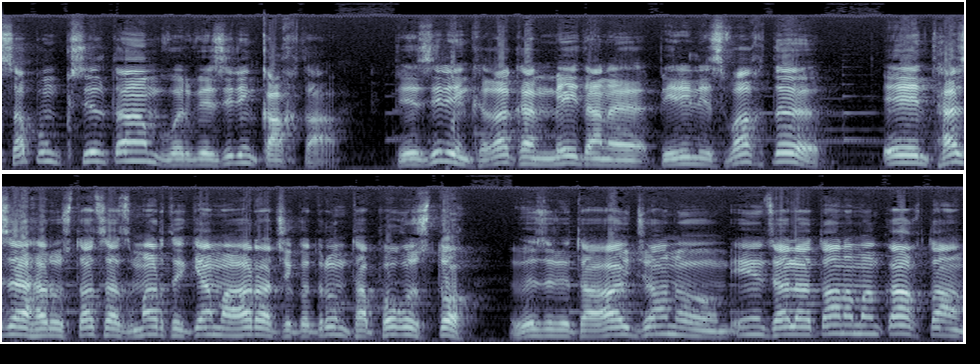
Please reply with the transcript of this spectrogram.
սապուն քսիլտամ որ վեզիրին կախտա։ Վեզիրին քաղաքան մեյդանը պիրիլիս վախտը Էն թազա հարուստացած մարդը կյամա առաջը կտրում թա դա այ ջանում, ինձ հələ տանը մնկախտան,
